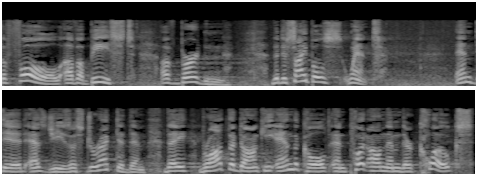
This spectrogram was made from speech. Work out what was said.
the foal of a beast of burden. The disciples went and did as Jesus directed them. They brought the donkey and the colt and put on them their cloaks,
